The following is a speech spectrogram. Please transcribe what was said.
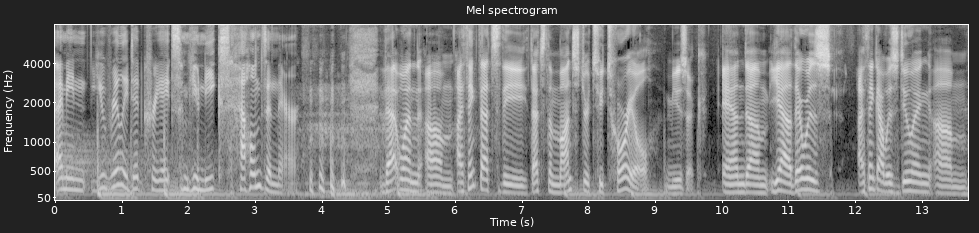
I mean, you really did create some unique sounds in there. that one, um, I think that's the that's the monster tutorial music, and um, yeah, there was. I think I was doing um,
